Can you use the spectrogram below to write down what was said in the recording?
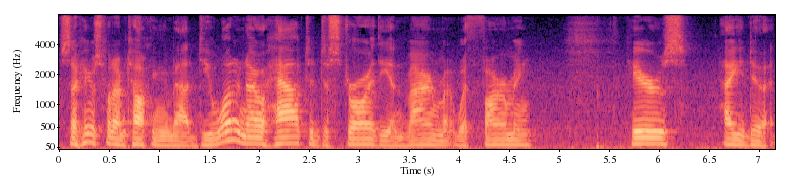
So here's what I'm talking about. Do you want to know how to destroy the environment with farming? Here's how you do it.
